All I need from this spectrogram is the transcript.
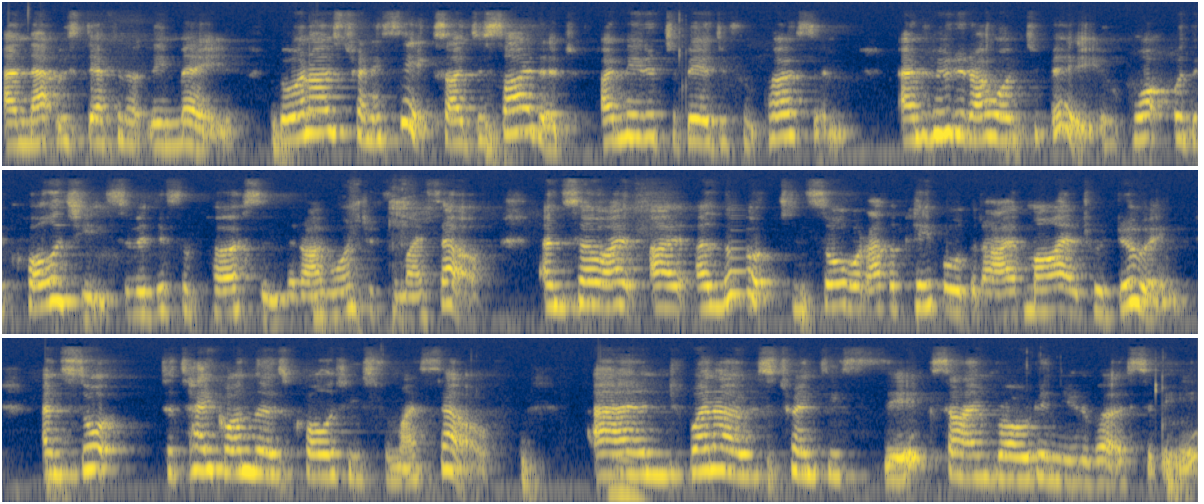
And that was definitely me. But when I was 26, I decided I needed to be a different person. And who did I want to be? What were the qualities of a different person that I wanted for myself? And so I, I, I looked and saw what other people that I admired were doing and sought to take on those qualities for myself. And when I was 26, I enrolled in university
